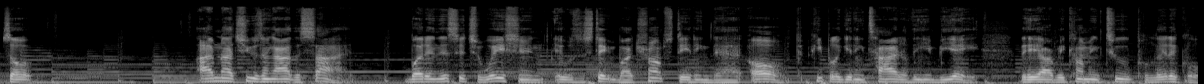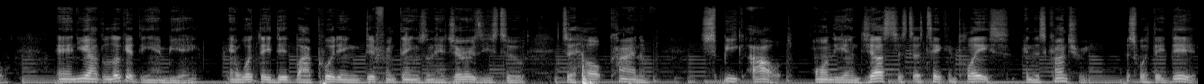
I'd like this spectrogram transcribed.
So I'm not choosing either side. But in this situation, it was a statement by Trump stating that, oh, people are getting tired of the NBA. They are becoming too political. And you have to look at the NBA and what they did by putting different things on their jerseys to to help kind of speak out on the injustice that's taking place in this country. That's what they did.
